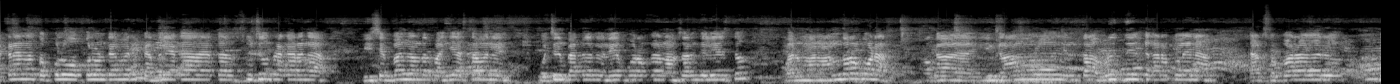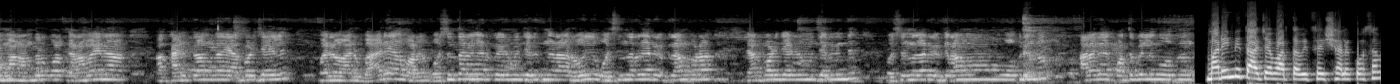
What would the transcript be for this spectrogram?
ఎక్కడైనా తప్పులు ఒప్పులు ఉంటే మరి పెద్దల యొక్క సూచనల ప్రకారంగా ఈ సిబ్బంది అందరూ పనిచేస్తామని వచ్చిన పెద్దలకు వినయపూర్వకంగా నమస్కారం తెలియజేస్తూ మరి మనందరం కూడా ఒక ఈ గ్రామంలో ఇంత అభివృద్ధి కరకులైన డాక్టర్ సుబ్బారావు గారు మనందరం కూడా ఘనమైన ఆ కార్యక్రమంగా ఏర్పాటు చేయాలి. మరి వారి భార్య వసుంధర గారి పేరు మీద జరుగుతుంది ఆ రోజు వసుంధర గారి విగ్రహం కూడా ఏర్పాటు చేయడం జరిగింది. వసుంధర గారి విగ్రహం ఓపెనింగ్ అలాగే కొత్త బిల్డింగ్ ఓపెనింగ్. మరిన్ని తాజా వార్తా విశేషాల కోసం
